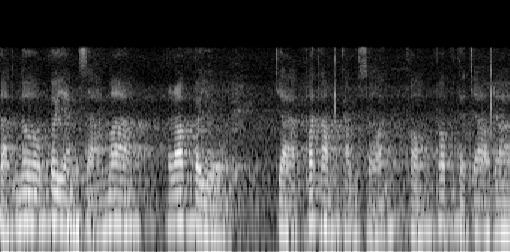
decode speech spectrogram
สัตว์โลกก็ยังสามารถรับประโยชน์จากพระธรรมคำสอนของพระพุทธเจ้าได้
